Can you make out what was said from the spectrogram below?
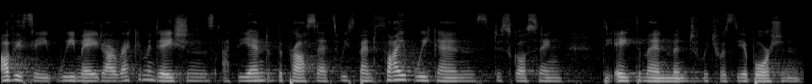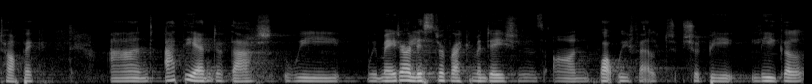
obviously, we made our recommendations at the end of the process. We spent five weekends discussing the Eighth Amendment, which was the abortion topic. And at the end of that, we we made our list of recommendations on what we felt should be legal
